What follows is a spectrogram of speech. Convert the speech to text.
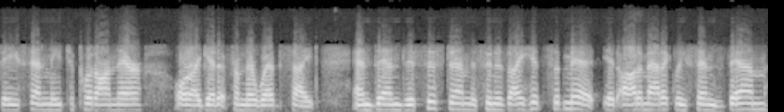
they send me to put on there, or I get it from their website. And then the system, as soon as I hit submit, it automatically sends them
